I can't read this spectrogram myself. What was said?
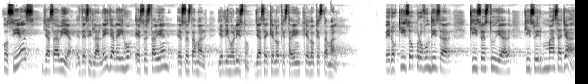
Josías ya sabía, es decir, la ley ya le dijo, esto está bien, esto está mal. Y él dijo, listo, ya sé qué es lo que está bien, qué es lo que está mal. Pero quiso profundizar, quiso estudiar, quiso ir más allá.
